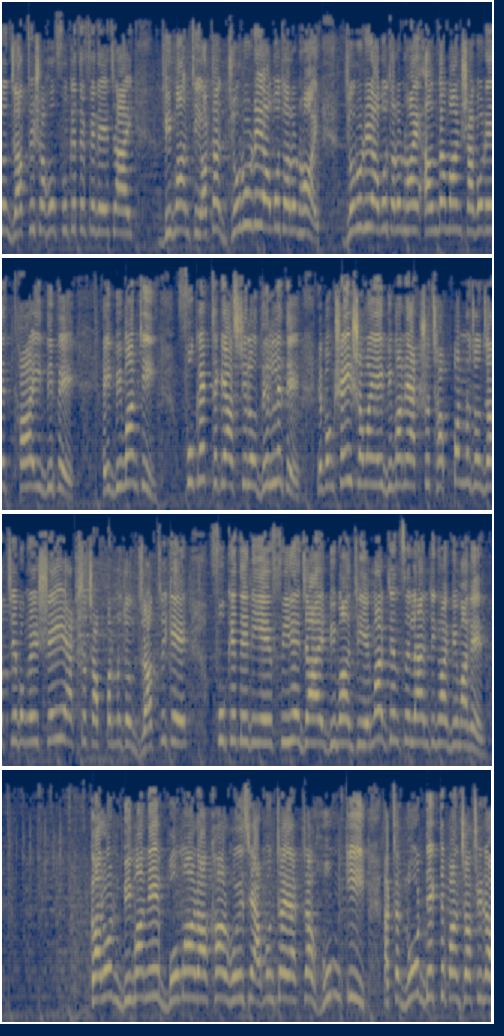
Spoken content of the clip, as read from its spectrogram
জন যাত্রী সহ ফুকেতে ফিরে যায় বিমানটি। অর্থাৎ জরুরি অবতরণ হয়। জরুরি অবতরণ হয় আন্দামান সাগরের থাই দ্বীপে। এই বিমানটি ফুকেট থেকে আসছিল দিল্লিতে এবং সেই সময় এই বিমানে একশো ছাপ্পান্ন জন যাত্রী এবং সেই একশো ছাপ্পান্ন জন যাত্রীকে ফুকেতে নিয়ে ফিরে যায় বিমানটি। এমার্জেন্সি ল্যান্ডিং হয় বিমানের। কারণ বিমানে বোমা রাখার হয়েছে এমনটাই একটা হুমকি, একটা নোট দেখতে পান যাত্রীরা।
